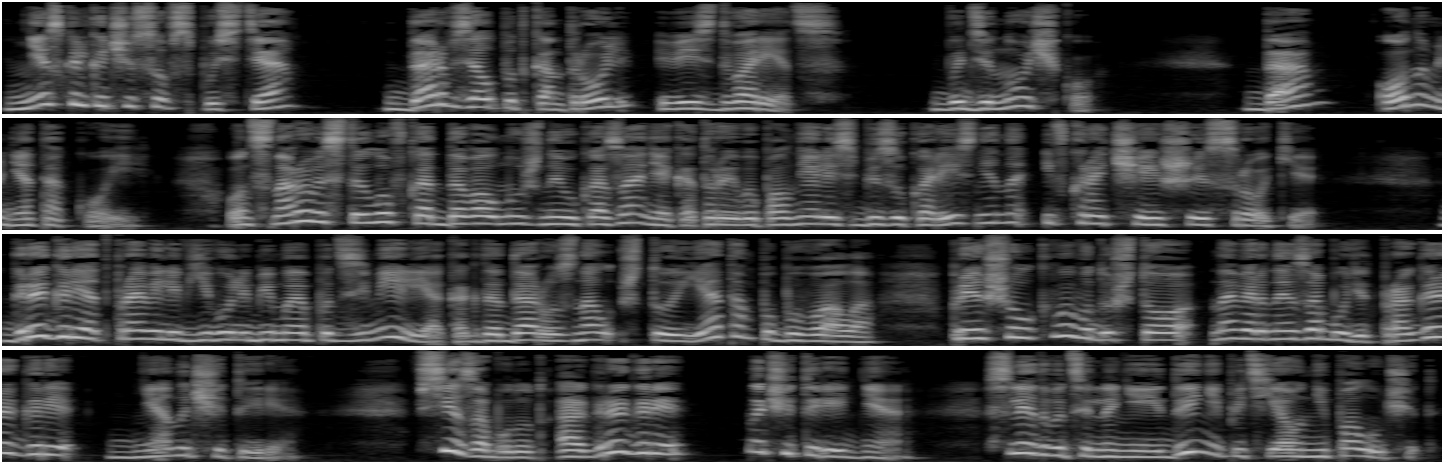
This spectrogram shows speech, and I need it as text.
Несколько часов спустя Дар взял под контроль весь дворец. В одиночку. Да, он у меня такой. Он сноровисто и ловко отдавал нужные указания, которые выполнялись безукоризненно и в кратчайшие сроки. Грегори отправили в его любимое подземелье, а когда Дар узнал, что я там побывала, пришел к выводу, что, наверное, забудет про Грегори дня на четыре. Все забудут о Грегори на четыре дня. Следовательно, ни еды, ни питья он не получит,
